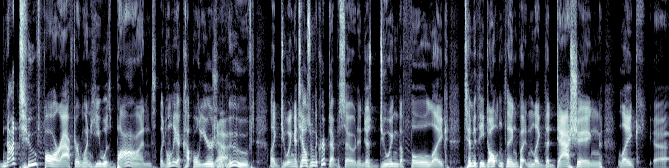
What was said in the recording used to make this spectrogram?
not too far after when he was Bond, like only a couple years Yeah. removed, like doing a Tales from the Crypt episode and just doing the full like Timothy Dalton thing, but in like the dashing like. Uh,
